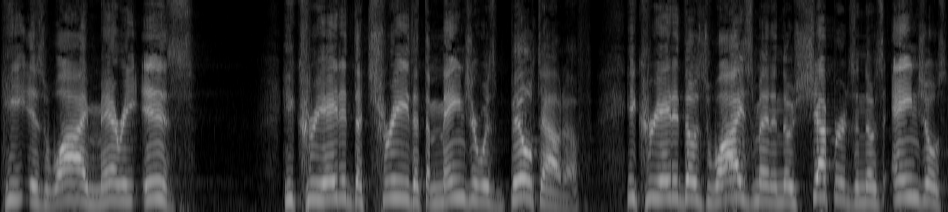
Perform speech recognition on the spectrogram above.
He is why Mary is. He created the tree that the manger was built out of. He created those wise men and those shepherds and those angels.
